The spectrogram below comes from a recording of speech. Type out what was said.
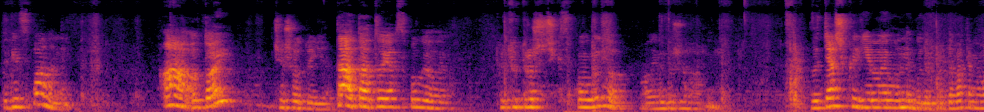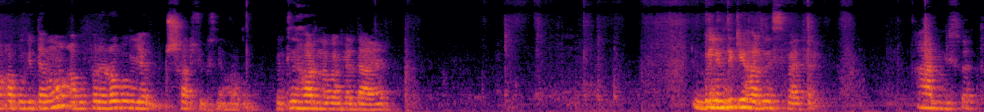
Та він спалений. А, отой? Чи що то є? Та, та, то я спалила. Тут тут трошечки спалила, але він дуже гарний. Затяжка є, ми його не будемо продавати, ми його або віддамо, або переробимо для шарфік з нього робимо. Як він гарно виглядає. Блін, такий гарний светр. Гарний светр.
